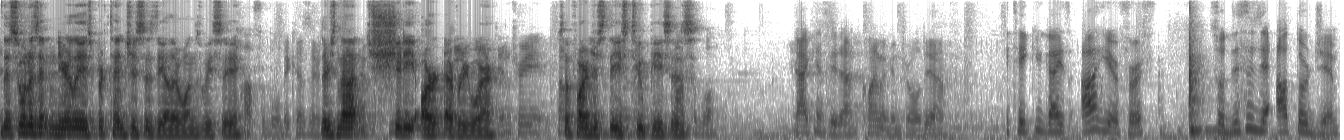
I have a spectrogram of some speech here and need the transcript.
this one isn't nearly as pretentious as the other ones we see. There's, There's not shitty art everywhere. So far, just these two pieces. Yeah, I can see that. Climate controlled, yeah. me take you guys out here first. So this is the outdoor gym.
